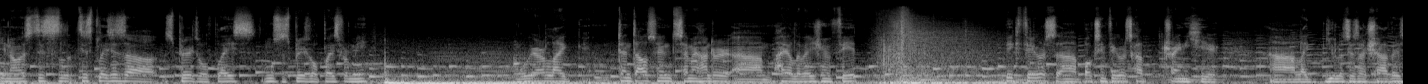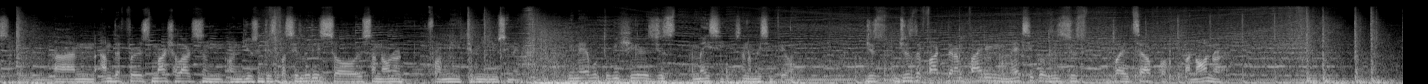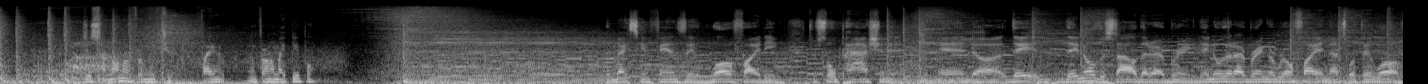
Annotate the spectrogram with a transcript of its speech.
You know, this this place is a spiritual place, almost a spiritual place for me. We are like 10,700 um, high elevation feet. Big figures, uh, boxing figures have trained here, uh, like Cesar Chavez. And I'm the first martial artist on, on using this facility, so it's an honor for me to be using it. Being able to be here is just amazing. It's an amazing feeling. Just, just the fact that I'm fighting in Mexico is just by itself an honor. Just an honor for me to fight in front of my people. The Mexican fans, they love fighting. They're so passionate, and uh, they they know the style that I bring. They know that I bring a real fight, and that's what they love.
